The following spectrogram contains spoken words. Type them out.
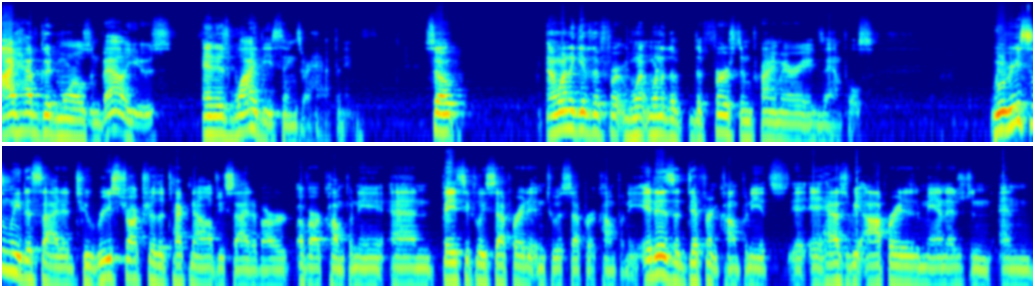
I have good morals and values and is why these things are happening. So I want to give the fir- one, of the, the first and primary examples. We recently decided to restructure the technology side of our of our company and basically separate it into a separate company. It is a different company. It's it, it has to be operated and managed and and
